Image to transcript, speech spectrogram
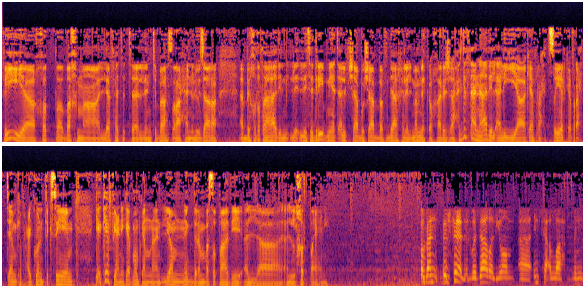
في آه، خطة ضخمة لفتت الانتباه صراحة أن الوزارة آه، بخططها هذه لتدريب مئة ألف شاب وشابة في داخل المملكة وخارجها. حدثنا عن هذه الآلية كيف راح تصير كيف راح تتم كيف راح يكون التقسيم؟ كيف يعني كيف ممكن اليوم نقدر نبسط هذه ال- آه، الخطة يعني؟ طبعا بالفعل الوزارة اليوم آه، إن شاء الله من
